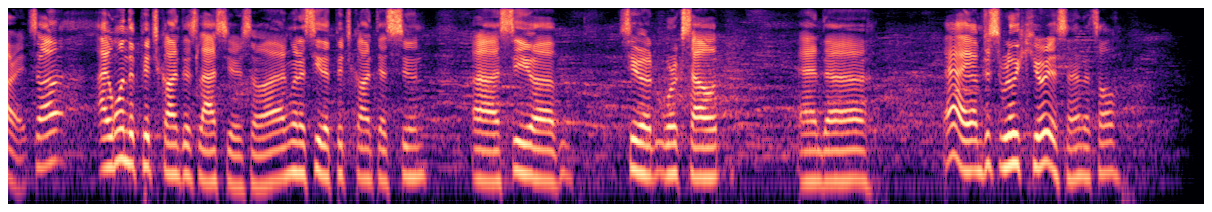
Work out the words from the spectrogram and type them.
All right, so I, I won the pitch contest last year, so I'm going to see the pitch contest soon. Uh, see, uh, see how it works out, and uh, yeah, I'm just really curious, man. That's all.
